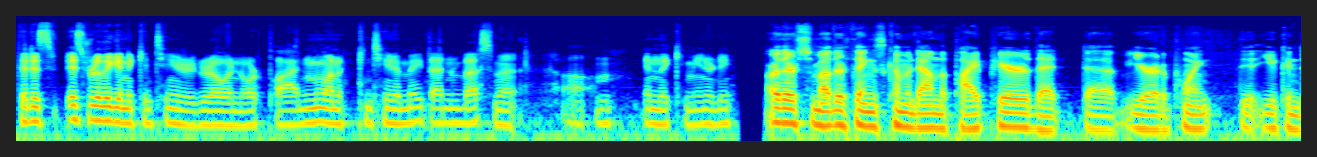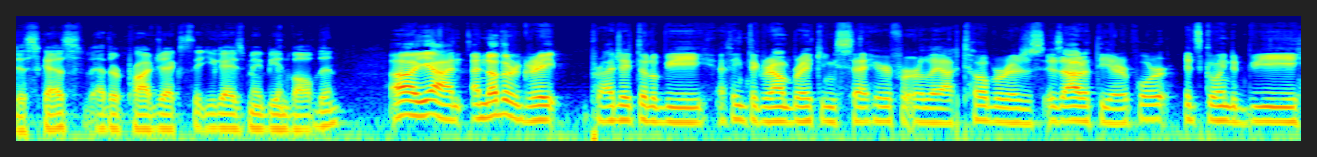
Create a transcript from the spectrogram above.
That it's it's really going to continue to grow in North Platte, and we want to continue to make that investment um, in the community. Are there some other things coming down the pipe here that uh, you're at a point that you can discuss? Other projects that you guys may be involved in? Uh, yeah, another great project that'll be, I think the groundbreaking set here for early October is, is out at the airport. It's going to be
